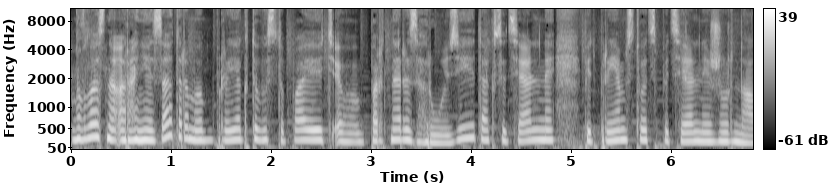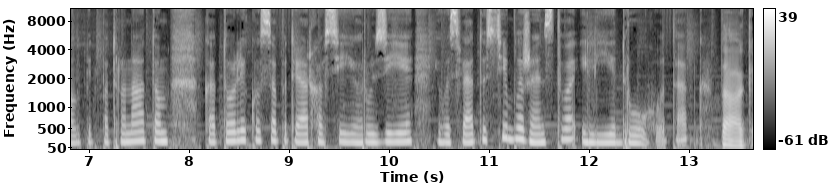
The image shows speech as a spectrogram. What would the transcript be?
Ну, власне, організаторами проєкту виступають е, партнери з Грузії, так соціальне підприємство, спеціальний журнал під патронатом католікуса, патріарха всієї Грузії, його святості, блаженства Ілії Другу. Так, так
